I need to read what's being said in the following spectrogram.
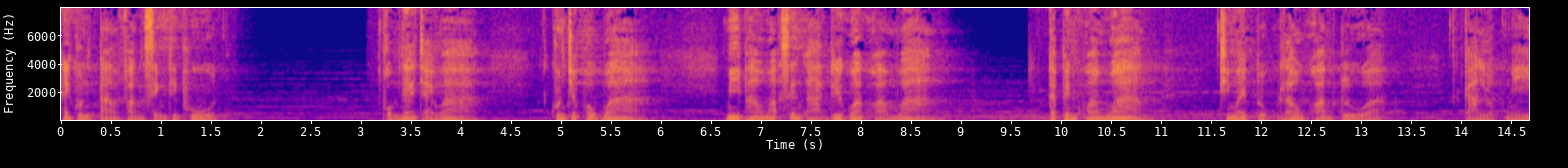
ให้คุณตามฟังสิ่งที่พูด ผมแน่ใจว่า คุณจะพบว่า มีภาวะซึ่งอาจเรียกว่าความว่าง แต่เป็นความว่างที่ไม่ปลุกเร้าความกลัว การหลบหนี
